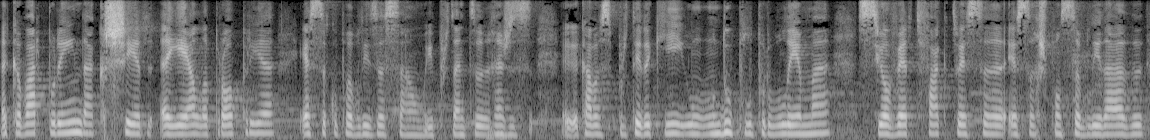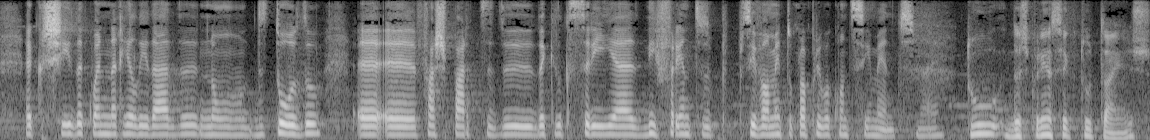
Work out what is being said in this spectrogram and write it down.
acabar por ainda acrescer a ela própria essa culpabilização e, portanto, acaba-se por ter aqui um, um, duplo problema se houver de facto essa, essa responsabilidade acrescida, quando na realidade não de todo uh, uh, faz parte de, daquilo que seria diferente, possivelmente, do próprio acontecimento. Não é? Tu, na experiência que tu tens,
